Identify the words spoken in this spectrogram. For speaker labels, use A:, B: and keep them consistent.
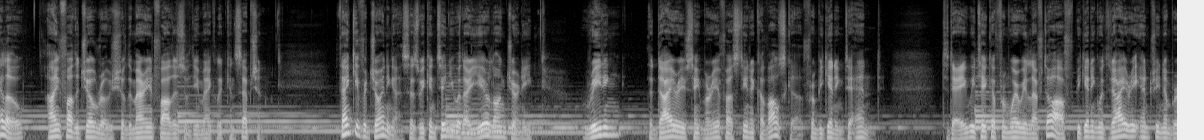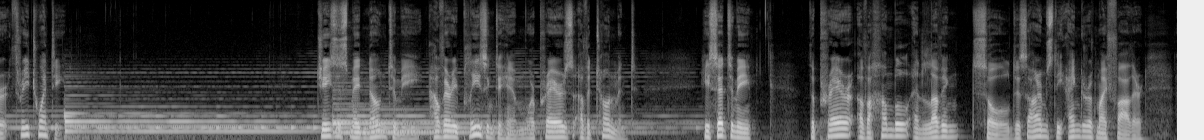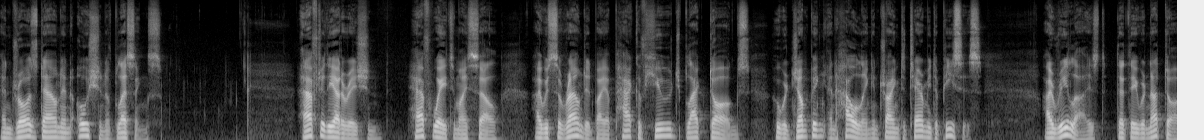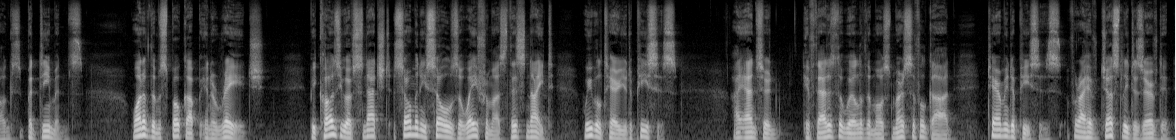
A: Hello, I'm Father Joe Roesch of the Marian Fathers of the Immaculate Conception. Thank you for joining us as we continue with our year long journey reading the Diary of St. Maria Faustina Kowalska from beginning to end. Today we take up from where we left off, beginning with diary entry number 320. Jesus made known to me how very pleasing to him were prayers of atonement. He said to me, The prayer of a humble and loving soul disarms the anger of my Father and draws down an ocean of blessings. After the adoration, halfway to my cell, I was surrounded by a pack of huge black dogs who were jumping and howling and trying to tear me to pieces. I realized that they were not dogs, but demons. One of them spoke up in a rage. Because you have snatched so many souls away from us this night, we will tear you to pieces. I answered, If that is the will of the most merciful God, tear me to pieces, for I have justly deserved it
